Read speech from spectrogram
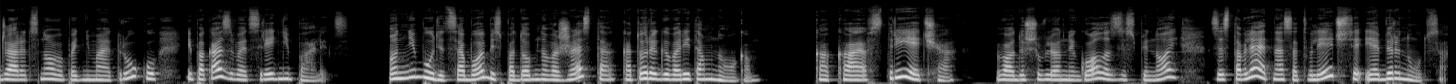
Джаред снова поднимает руку и показывает средний палец. Он не будет собой без подобного жеста, который говорит о многом. «Какая встреча!» Воодушевленный голос за спиной заставляет нас отвлечься и обернуться.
